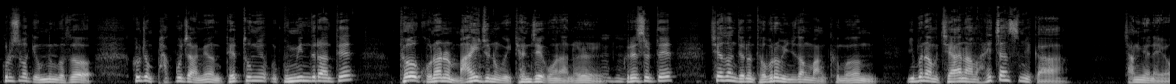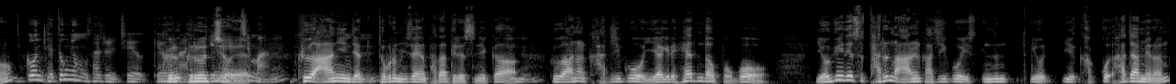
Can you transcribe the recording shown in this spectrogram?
그럴 수밖에 없는 것을 그걸 좀 바꾸자면 대통령 국민들한테 더 권한을 많이 주는 거예요. 견제 권한을. 음흠. 그랬을 때 저는 더불어민주당만큼은 이번에 한번 제안 한번 했지 않습니까? 작년에요. 그건 대통령 사실 제 그, 그렇죠. 예. 했지만 그 안이 이제 음흠. 더불어민주당이 받아들였으니까 음흠. 그 안을 가지고 이야기를 해야 된다고 보고 여기에 대해서 다른 안을 가지고 있는 갖고 하자면은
